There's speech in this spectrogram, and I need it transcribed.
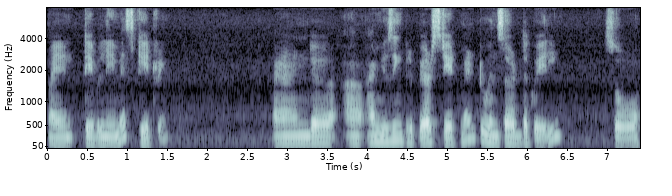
My table name is catering. And uh, uh, i'm using prepare statement to insert the query. So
